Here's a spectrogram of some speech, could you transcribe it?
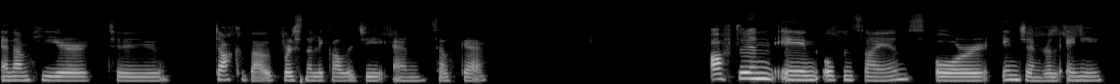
And I'm here to talk about personal ecology and self-care. Often in open science or in general, any,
